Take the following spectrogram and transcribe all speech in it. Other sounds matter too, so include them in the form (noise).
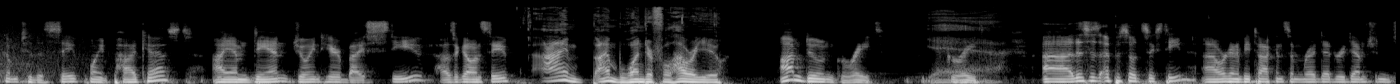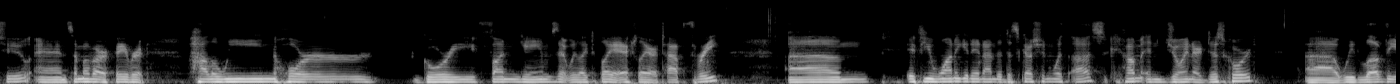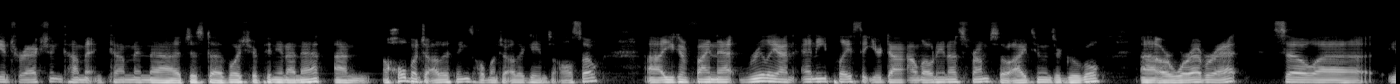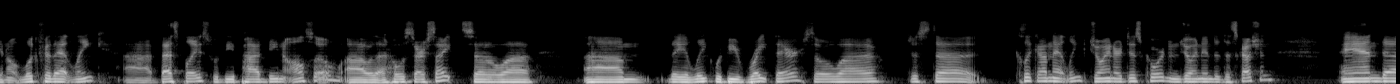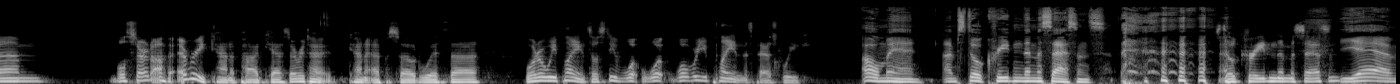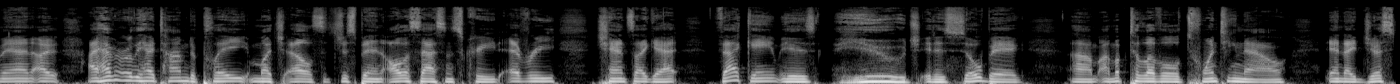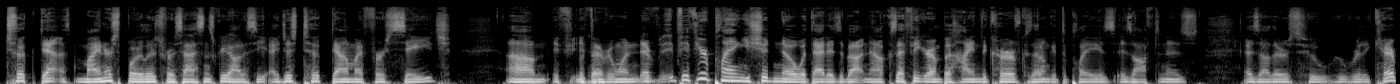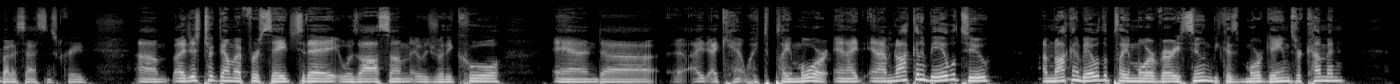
welcome to the Save Point podcast. I am Dan, joined here by Steve. How's it going, Steve? I'm I'm wonderful. How are you? I'm doing great. Yeah. Great. Uh, this is episode 16. Uh, we're going to be talking some Red Dead Redemption 2 and some of our favorite Halloween, horror, gory, fun games that we like to play. Actually, our top three. Um, if you want to get in on the discussion with us, come and join our Discord. Uh, we love the interaction. Come and come and uh, just uh, voice your opinion on that, on a whole bunch of other things, a whole bunch of other games also. Uh, you can find that really on any place that you're downloading us from, so iTunes or Google uh, or wherever at. So uh, you know, look for that link. Best place would be Podbean also, that hosts our site. So um, the link would be right there. So just click on that link, join our Discord, and join in the discussion. And um, we'll start off every kind of podcast, every time, kind of episode with uh, what are we playing? So, Steve, what what what were you playing this past week? Oh man, I'm still creeding them assassins. (laughs) Still creeding them assassins? yeah, man. I I haven't really had time to play much else. It's just been all Assassin's Creed every chance I get. That game is huge. It is so big. Um, I'm up to level 20 now and I just took down minor spoilers for Assassin's Creed Odyssey. I just took down my first sage. Um, if, if everyone, if, if you're playing, you should know what that is about now. Cause I figure I'm behind the curve because I don't get to play as, as often as, as others who, who really care about Assassin's Creed. Um, I just took down my first sage today. It was awesome. It was really cool. And, uh, I, I can't wait to play more. And I, and I'm not going to be able to, I'm not going to be able to play more very soon because more games are coming.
